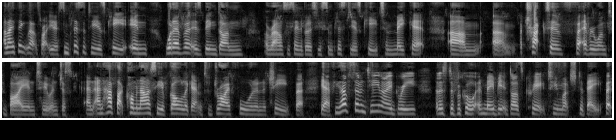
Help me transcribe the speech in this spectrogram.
And I think that's right. You know, simplicity is key in whatever is being done around sustainability, simplicity is key to make it um, um, attractive for everyone to buy into and just and, and have that commonality of goal again to drive forward and achieve. But yeah, if you have 17, I agree that it's difficult and maybe it does create too much debate. But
